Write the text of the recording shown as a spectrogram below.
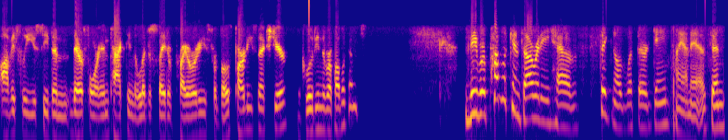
obviously you see them therefore impacting the legislative priorities for both parties next year, including the Republicans? The Republicans already have signaled what their game plan is, and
